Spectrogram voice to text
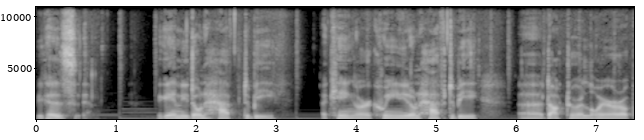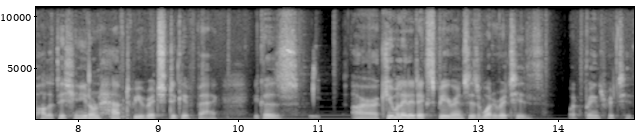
because again, you don't have to be a king or a queen. You don't have to be a doctor, or a lawyer, or a politician. You don't have to be rich to give back because our accumulated experience is what riches, what brings riches.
